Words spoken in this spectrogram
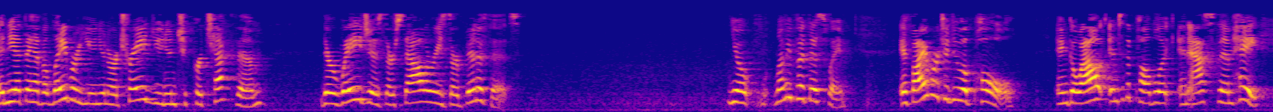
And yet they have a labor union or a trade union to protect them, their wages, their salaries, their benefits. You know, let me put it this way. If I were to do a poll and go out into the public and ask them, hey,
